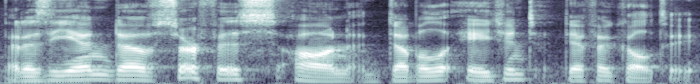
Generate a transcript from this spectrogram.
That is the end of Surface on Double Agent difficulty.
